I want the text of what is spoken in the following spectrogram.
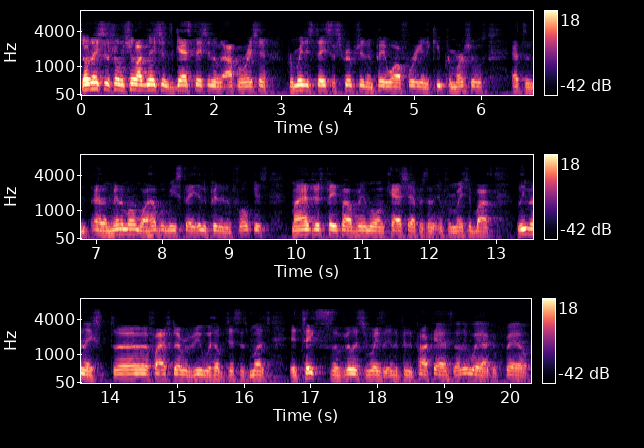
Donations from the Sherlock Nation's gas station of the operation permit to stay subscription and paywall free and to keep commercials at, the, at a minimum while helping me stay independent and focused. My address, PayPal, Venmo, and Cash App is in the information box. Leaving a star, five-star review would help just as much. It takes a village to raise an independent podcast. The only way I could fail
